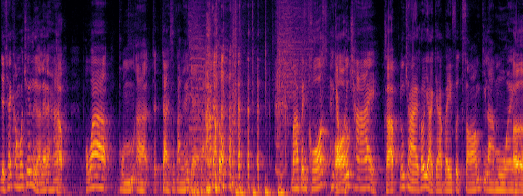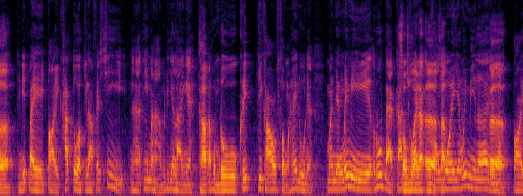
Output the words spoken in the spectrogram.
อย่าใช้คำว่าช่วยเหลือเลยนะฮะ ครับ เพราะว่าผมอ่าจะจ่ายสตังค์ให้แกแล้วมาเป็นโค้ชให้กับอ๋อลูกชาย ครับ ลูกชายเขาอยากจะไปฝึกซ้อมกีฬามวยเออเออ ทีนี้ไปต่อยคัดตัวกีฬาเฟชชี่นะฮะที่มหาวิทยาลัยไง ครับแล้วผมดูคลิปที่เขาส่งมาให้ดูเนี่ย มันยังไม่มีรูปแบบการทรงมวยนะเออทรงครับมวยยังไม่มีเลยเออแบบต่อย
